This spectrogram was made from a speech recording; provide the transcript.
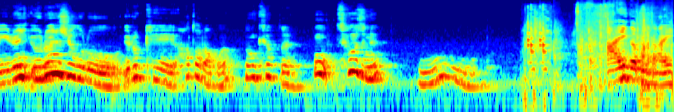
이런 이런 식으로 이렇게 하더라고요. 너무 귀엽다. 오 세워지네. 오. 아이 갑니다 아이.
